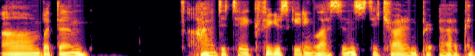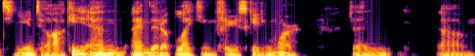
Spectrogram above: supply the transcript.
Um, but then I had to take figure skating lessons to try to uh, continue into hockey, and I ended up liking figure skating more than um,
